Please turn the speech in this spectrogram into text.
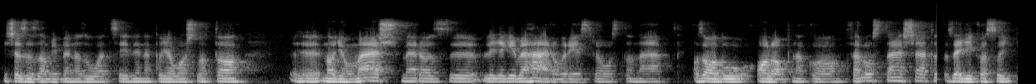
és ez az, amiben az OECD-nek a javaslata nagyon más, mert az lényegében három részre osztaná az adó alapnak a felosztását. Az egyik az, hogy,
